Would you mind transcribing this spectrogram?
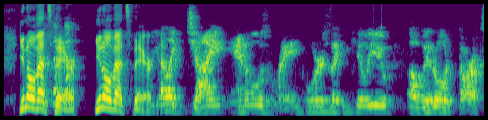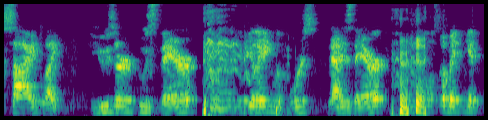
you know that's fair. You know that's fair. You got like giant animals, rancors that can kill you. A literal dark side like user who's there, who's manipulating the force that is there, and also making it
